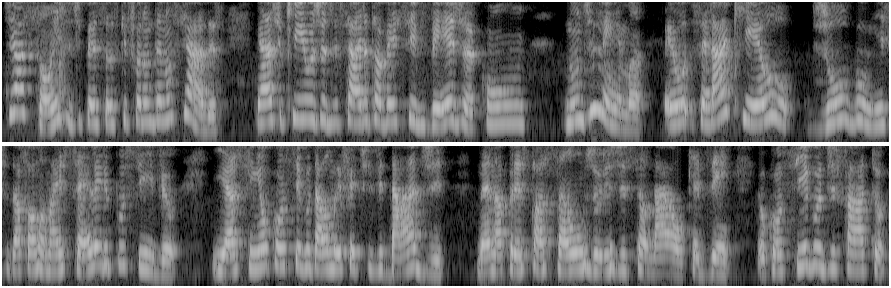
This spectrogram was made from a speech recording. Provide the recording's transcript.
de ações e de pessoas que foram denunciadas. E acho que o judiciário talvez se veja com num dilema. Eu, será que eu julgo isso da forma mais célere possível? E assim eu consigo dar uma efetividade né, na prestação jurisdicional, quer dizer, eu consigo de fato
